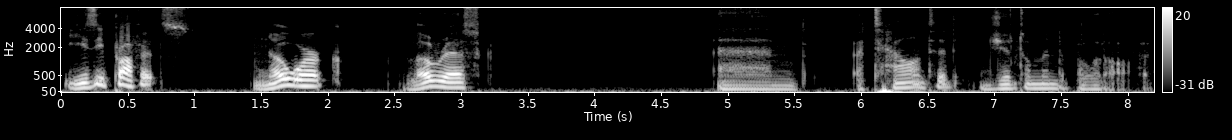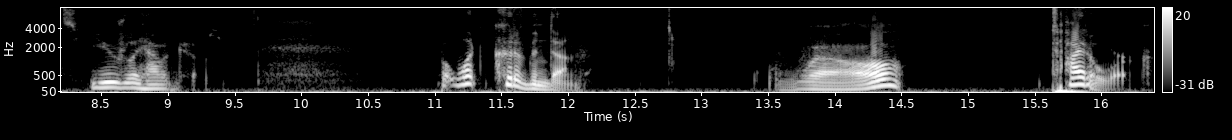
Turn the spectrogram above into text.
easy profits, no work, low risk, and a talented gentleman to pull it off. That's usually how it goes. But what could have been done? Well, title work.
